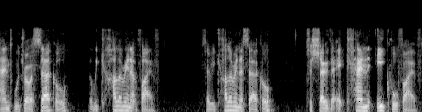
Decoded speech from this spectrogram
and we'll draw a circle that we colour in at 5. So we colour in a circle to show that it can equal 5.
